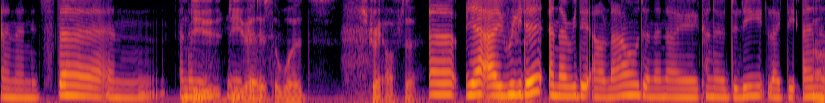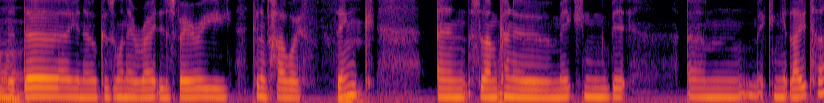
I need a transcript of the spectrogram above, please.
and then it's there, and and And then do you do you edit the words straight after? Uh, yeah, I read it and I read it out loud, and then I kind of delete like the n and the Ah. the, you know, because when I write, it's very kind of how I think, and so I'm kind of making a bit, um, making it lighter,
